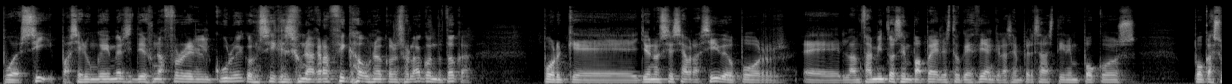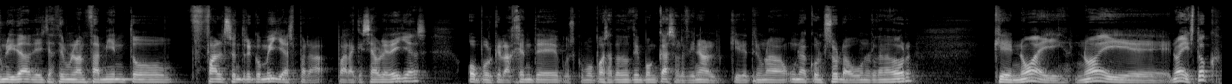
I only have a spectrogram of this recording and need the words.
Pues sí, para ser un gamer si tienes una flor en el culo y consigues una gráfica o una consola cuando toca. Porque yo no sé si habrá sido por eh, lanzamientos en papel, esto que decían, que las empresas tienen pocos, pocas unidades y hacer un lanzamiento falso, entre comillas, para, para que se hable de ellas, o porque la gente, pues como pasa tanto tiempo en casa, al final quiere tener una, una consola o un ordenador, que no hay, no hay, eh, no hay stock.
